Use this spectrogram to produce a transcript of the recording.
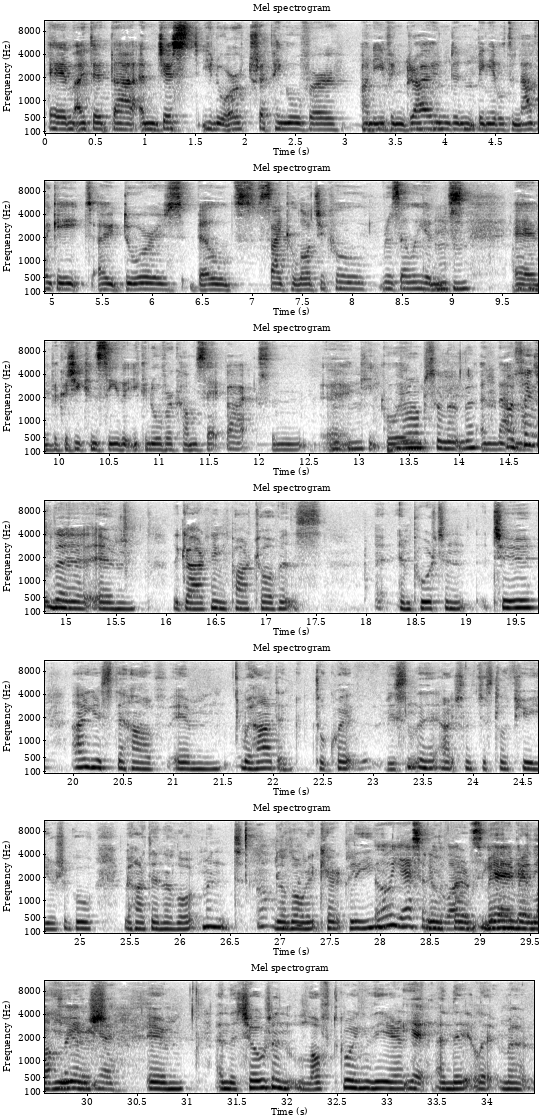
um, I did that and just, you know, or tripping over uneven ground and being able to navigate outdoors builds psychological resilience. Mm-hmm. Um, because you can see that you can overcome setbacks and uh, keep going. No, absolutely. And I think the um, the gardening part of it's important too. I used to have, um, we had until quite recently, actually just a few years ago, we had an allotment Oh, you know, along at Kirklee. Oh, yes, I know you the for many, Yeah, many lovely, years. yeah. Um, and the children loved going there, Yeah. and they like my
